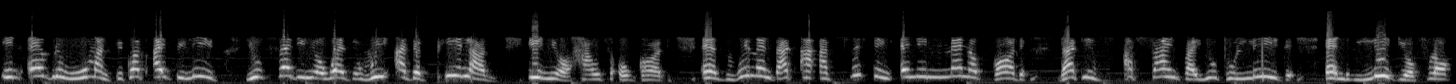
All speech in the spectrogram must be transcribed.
in every woman because I believe you said in your words, we are the pillars in your house, oh God. As women that are assisting any man of God that is assigned by you to lead and lead your flock.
